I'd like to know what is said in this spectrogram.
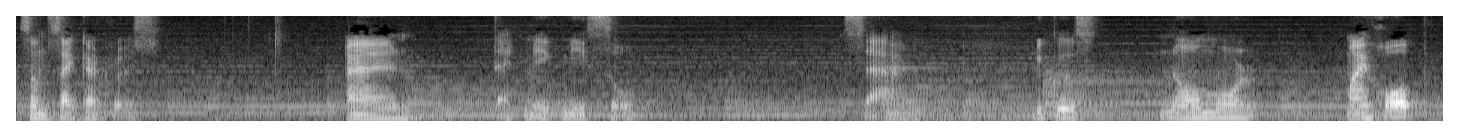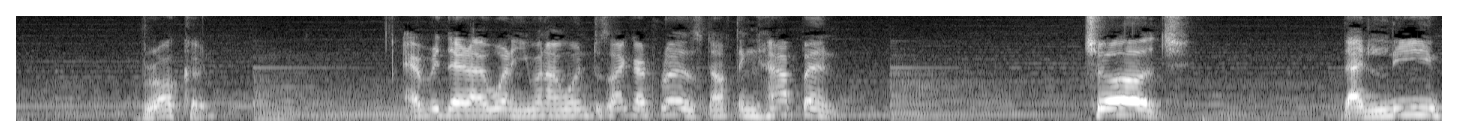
some psychiatrist. And that made me so sad because no more my hope broken. Every day i went even i went to psychiatrist nothing happened. Church that leading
